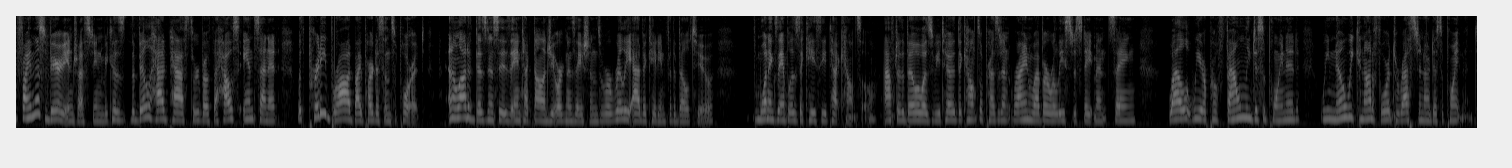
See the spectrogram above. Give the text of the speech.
find this very interesting because the bill had passed through both the House and Senate with pretty broad bipartisan support. And a lot of businesses and technology organizations were really advocating for the bill too. One example is the KC Tech Council. After the bill was vetoed, the council president, Ryan Weber, released a statement saying, Well, we are profoundly disappointed. We know we cannot afford to rest in our disappointment.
